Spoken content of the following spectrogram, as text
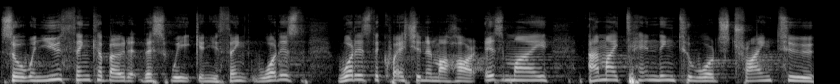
So when you think about it this week and you think, what is, what is the question in my heart? Is my, am I tending towards trying to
